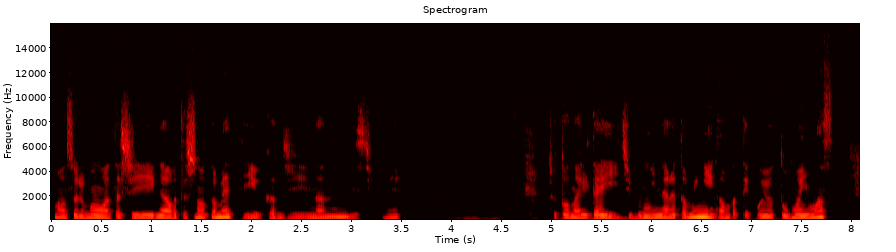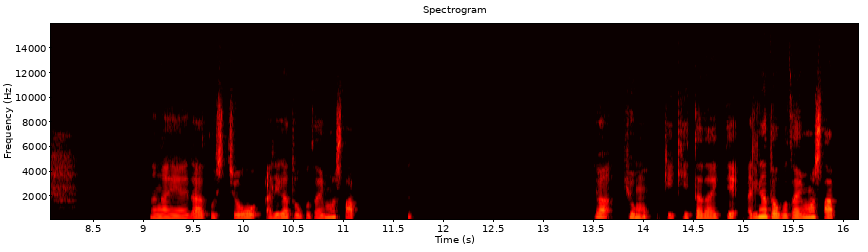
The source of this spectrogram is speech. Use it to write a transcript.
まあそれも私が私のためっていう感じなんですよね。ちょっとなりたい自分になるために頑張ってこようと思います。長い間ご視聴ありがとうございました。では今日もお聴きいただいてありがとうございました。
